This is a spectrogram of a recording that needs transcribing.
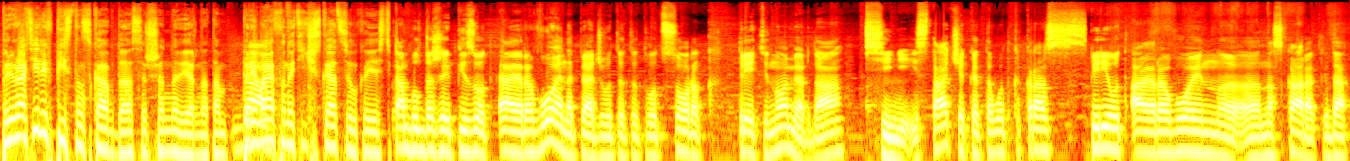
Превратили в Pistons Cup, да, совершенно верно. Там Да. прямая фонетическая отсылка есть. Там был даже эпизод Аэровоин, опять же, вот этот вот 43 номер, да, синий из тачек. Это вот как раз период Аэровоин э, Наскара, когда,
